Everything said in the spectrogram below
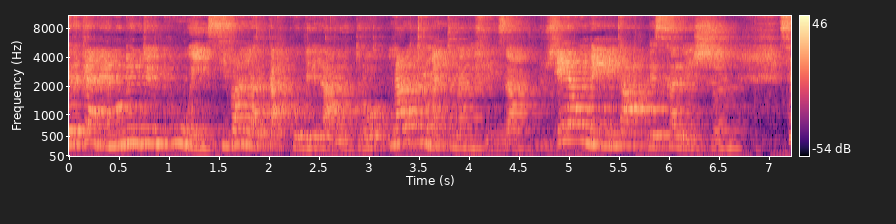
Perché nel momento in cui si va all'attacco dell'altro, l'altro mette una difesa e aumenta l'escalation. Se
